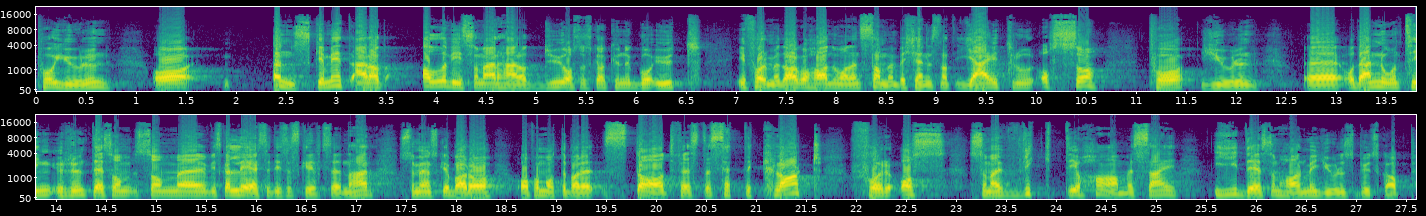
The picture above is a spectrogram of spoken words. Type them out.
på julen. Og ønsket mitt er at alle vi som er her, at du også skal kunne gå ut i formiddag og ha noe av den samme bekjennelsen at 'jeg tror også på julen'. Uh, og det er noen ting rundt det som, som uh, vi skal lese disse skriftstedene her, som jeg ønsker bare å, å, på en måte bare stadfeste, sette klart for oss, som er viktig å ha med seg i det som har med julens budskap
